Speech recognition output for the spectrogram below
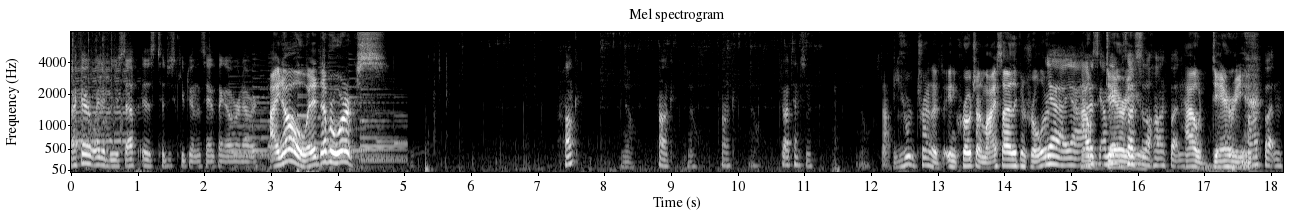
My favorite way to do stuff is to just keep doing the same thing over and over. I know, and it never works. Honk, No, honk, No. honk. No. Draw attention. no, stop. You're trying to encroach on my side of the controller. Yeah, yeah. How I was, I'm dare getting close you. to the honk button. How dare you? Honk button.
